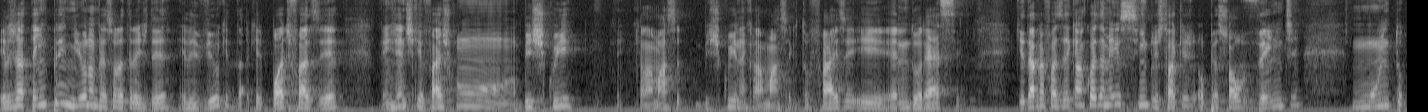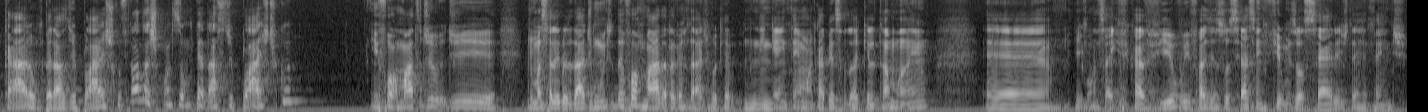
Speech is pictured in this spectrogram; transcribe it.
ele já até imprimiu na impressora 3D. Ele viu que, que pode fazer. Tem gente que faz com biscuit, aquela massa biscuit, né? Aquela massa que tu faz e, e ele endurece. Que dá para fazer, que é uma coisa meio simples, só que o pessoal vende muito caro, um pedaço de plástico. No final das contas, é um pedaço de plástico em formato de, de, de, uma celebridade muito deformada, na verdade, porque ninguém tem uma cabeça daquele tamanho é, e consegue ficar vivo e fazer sucesso em filmes ou séries, de repente.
